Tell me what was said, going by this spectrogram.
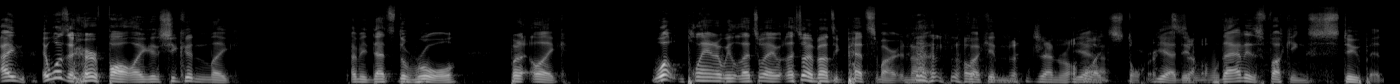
I it wasn't her fault. Like she couldn't like. I mean that's the rule, but like, what plan are we? That's why that's why I'm bouncing PetSmart and not no, fucking general yeah. like store. yeah, dude. That is fucking stupid.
